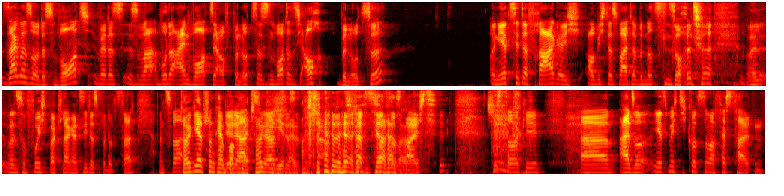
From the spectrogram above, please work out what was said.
sagen wir so, das Wort, über das es war, wurde ein Wort sehr oft benutzt. Das ist ein Wort, das ich auch benutze. Und jetzt hinterfrage ich, ob ich das weiter benutzen sollte, weil, weil es so furchtbar klang, als sie das benutzt hat. Und zwar. Tolki hat schon keinen Nee, Bock mehr. Tolki geht das einfach. das das reicht. Tschüss, Tolki. Ähm, also, jetzt möchte ich kurz nochmal festhalten.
